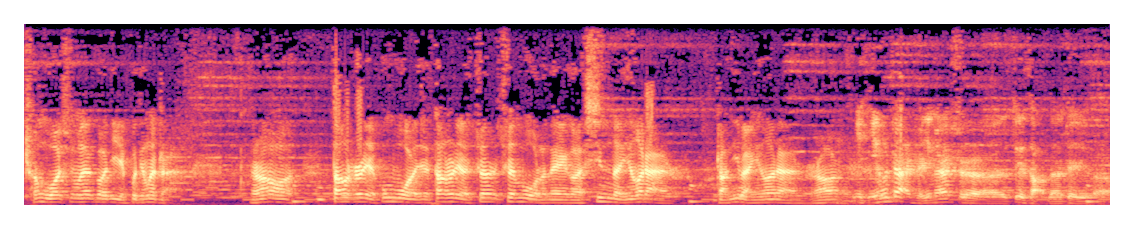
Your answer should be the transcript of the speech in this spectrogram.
全国巡回各地不停的展，然后当时也公布了，当时也宣宣布了那个新的银河战士，掌机版银河战士，然后银银河战士应该是最早的这个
